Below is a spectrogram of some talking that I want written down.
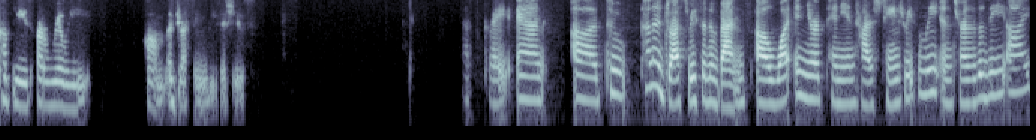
companies are really um, addressing these issues. That's great. And uh, to kind of address recent events, uh, what, in your opinion, has changed recently in terms of DEI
